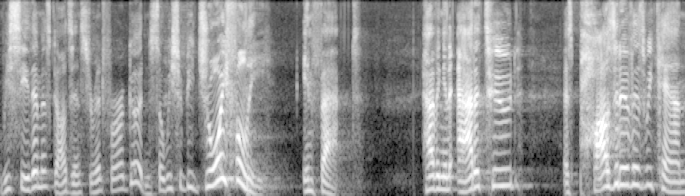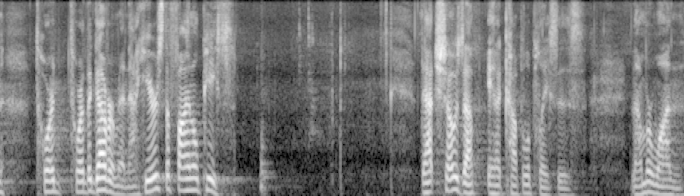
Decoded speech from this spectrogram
We see them as God's instrument for our good. And so we should be joyfully, in fact, having an attitude as positive as we can toward, toward the government. Now, here's the final piece that shows up in a couple of places. Number one,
